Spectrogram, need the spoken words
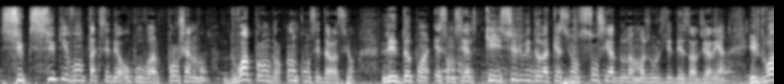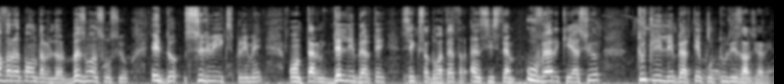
ceux, qui vont accéder au pouvoir prochainement doivent prendre en considération les deux points essentiels, qui est celui de la question sociale de la majorité des Algériens. Ils doivent répondre à leurs besoins sociaux et de celui exprimé en termes de liberté, c'est que ça doit être un ouvert qui assure toutes les libertés pour tous les Algériens.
